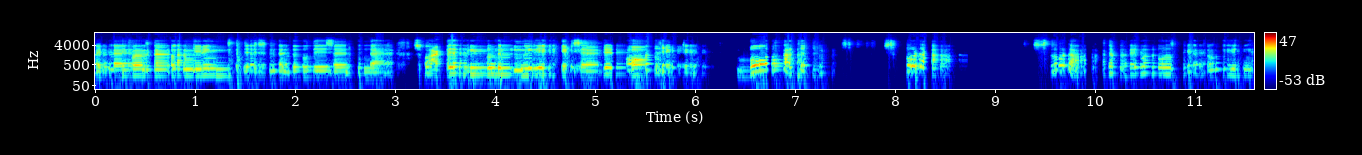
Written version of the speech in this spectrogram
Right? Like for example, I'm giving suggestions that do this and do that. So either people will immediately accept it or reject it. Both are judgments. Slow down. स्लो डाउन अच्छा कई बार दोस्त कहते हो कि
